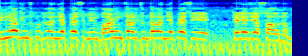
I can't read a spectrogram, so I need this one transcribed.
వినియోగించుకుంటుందని చెప్పేసి మేము భావించాల్సి ఉంటుందని చెప్పేసి తెలియజేస్తా ఉన్నాం.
